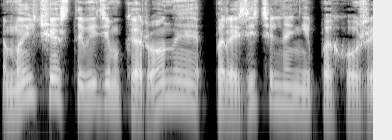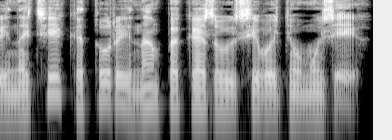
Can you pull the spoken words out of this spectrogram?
мы часто видим короны, поразительно не похожие на те, которые нам показывают сегодня в музеях.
